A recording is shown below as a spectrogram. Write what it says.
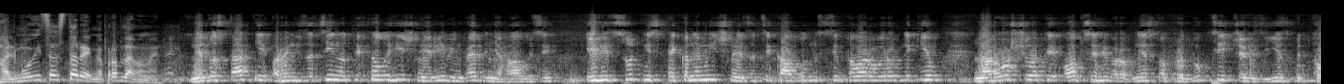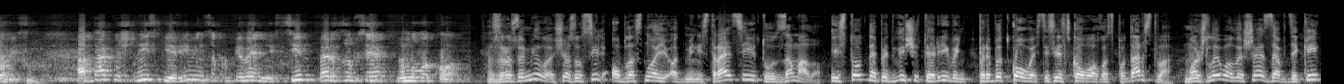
гальмується старими проблемами. недостатній організаційно-технологічний рівень ведення галузі і відсутність економічної зацікавленості товаровиробників нарощувати обсяги виробництва продукції через її збитковість, а також низький рівень закупівельних цін, перш за все, на молоко. Зрозуміло, що зусиль обласної адміністрації тут замало. Істотно підвищити рівень прибутковості сільського господарства можливо лише завдяки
